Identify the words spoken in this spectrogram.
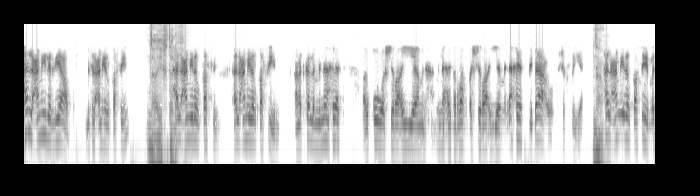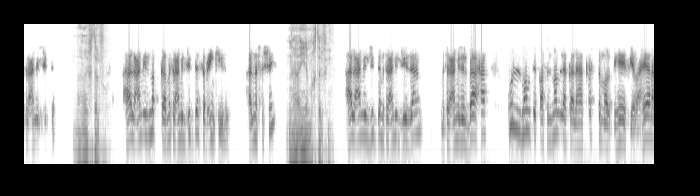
هل عميل الرياض مثل عميل القصيم؟ لا يختلف. هل عميل القصيم هل عميل القصيم؟ أنا أتكلم من ناحية القوة الشرائية من من ناحية الرغبة الشرائية من ناحية طباعه الشخصيه نعم. هل عميل القصيم مثل عميل جدة؟ نعم، يختلفوا هل عميل مكة مثل عميل جدة؟ 70 كيلو؟ هل نفس الشيء؟ نهائيا مختلفين. هل عميل جدة مثل عميل جيزان؟ مثل عميل الباحة؟ كل منطقة في المملكة لها كاستمر بيهيفير أحيانا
